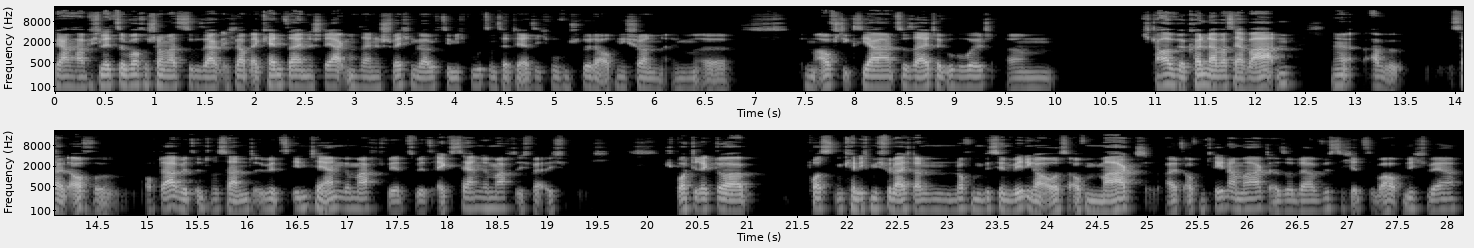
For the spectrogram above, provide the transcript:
ja, habe ich letzte Woche schon was zu gesagt. Ich glaube, er kennt seine Stärken und seine Schwächen, glaube ich, ziemlich gut, sonst hätte er sich Rufen Schröder auch nicht schon im, äh, im Aufstiegsjahr zur Seite geholt. Ähm, ich glaube, wir können da was erwarten, ne? aber ist halt auch äh, auch da wird's interessant. Wird's intern gemacht, wird's, wird's extern gemacht. Ich, ich Sportdirektor Posten kenne ich mich vielleicht dann noch ein bisschen weniger aus auf dem Markt als auf dem Trainermarkt. Also da wüsste ich jetzt überhaupt nicht, wer.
